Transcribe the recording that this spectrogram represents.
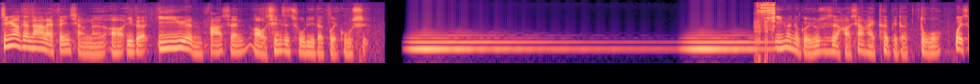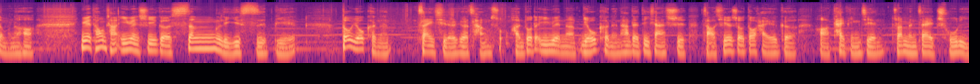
今天要跟大家来分享呢，啊，一个医院发生哦，亲自处理的鬼故事。医院的鬼故事好像还特别的多，为什么呢？哈，因为通常医院是一个生离死别都有可能。在一起的一个场所，很多的医院呢，有可能它的地下室早期的时候都还有一个啊太平间，专门在处理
